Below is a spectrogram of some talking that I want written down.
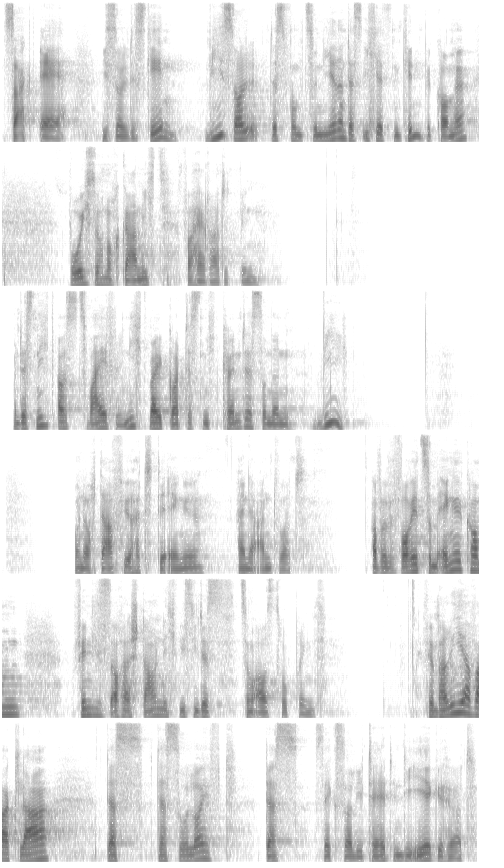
Sagt, äh, wie soll das gehen? Wie soll das funktionieren, dass ich jetzt ein Kind bekomme, wo ich doch noch gar nicht verheiratet bin? Und das nicht aus Zweifel, nicht weil Gott es nicht könnte, sondern wie? Und auch dafür hat der Engel eine Antwort. Aber bevor wir zum Engel kommen, finde ich es auch erstaunlich, wie sie das zum Ausdruck bringt. Für Maria war klar, dass das so läuft, dass Sexualität in die Ehe gehört.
